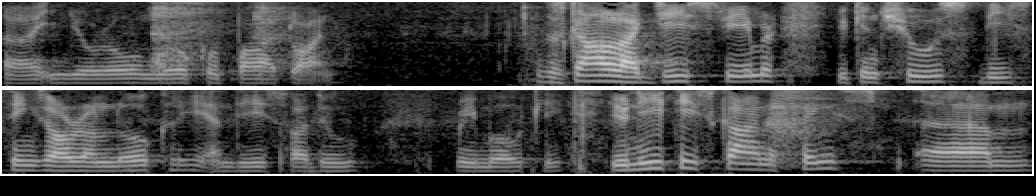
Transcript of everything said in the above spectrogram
uh, in your own local pipeline. It's kind of like GStreamer. You can choose these things are run locally and these are do remotely. You need these kind of things um,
